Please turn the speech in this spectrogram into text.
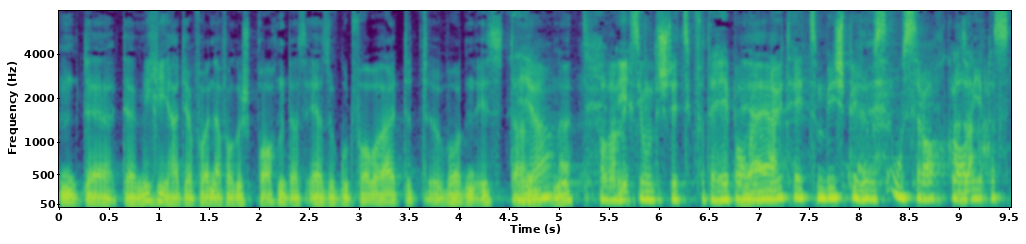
der, der Michi hat ja vorhin davon gesprochen, dass er so gut vorbereitet worden ist. Dann, ja, ne? aber mit der Unterstützung von der Hebamme ja, ja. nicht hat, zum Beispiel, aus, außer Acht also, wird das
